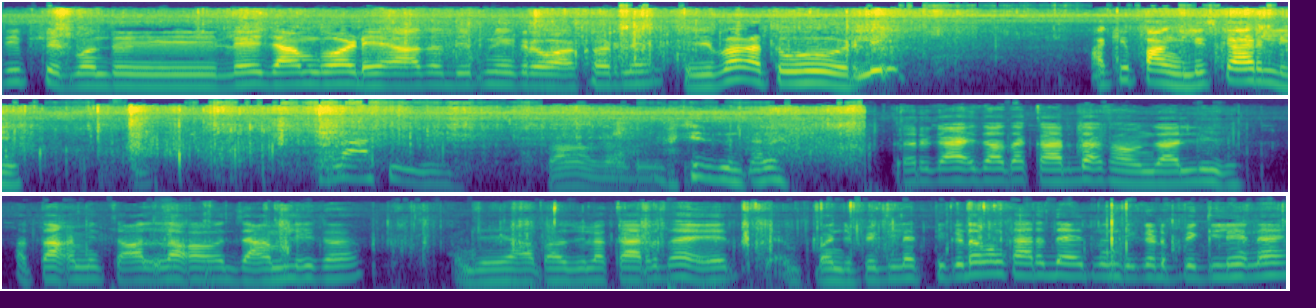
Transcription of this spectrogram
दीप शेट म्हणतोय लय जाम गोड आहे आता दीपने इकडे वाकरले हे बघा तो हरली आखी पांगलीच कारली. तर काय आता कारदा खाऊन झाली. आता आम्ही चाललो जांभली का म्हणजे या बाजूला कारदा आहेत. म्हणजे पिकल्यात तिकडं पण कारदा आहेत पण तिकडं पिकले नाही.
